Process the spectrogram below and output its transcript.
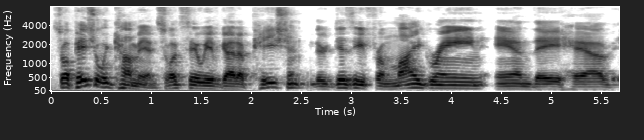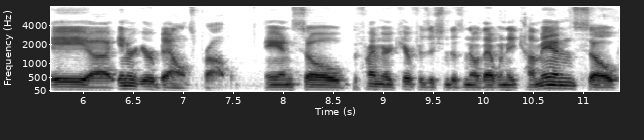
So a patient would come in. So let's say we've got a patient, they're dizzy from migraine and they have a uh, inner ear balance problem. And so the primary care physician doesn't know that when they come in. So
